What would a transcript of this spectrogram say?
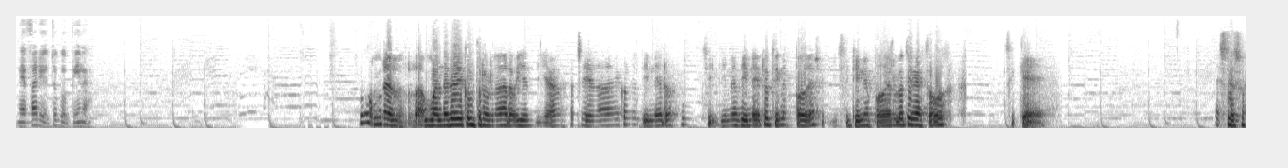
Nefario, ¿tú qué opinas? Hombre, la manera de controlar hoy en día la sociedad es con el dinero. Si tienes dinero, tienes poder. Y si tienes poder, lo tienes todo. Así que. Es eso.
